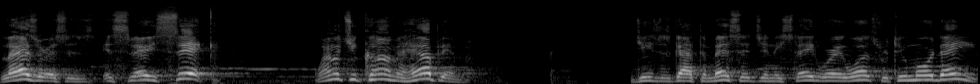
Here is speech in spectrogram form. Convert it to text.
Lazarus is, is very sick. Why don't you come and help him? Jesus got the message and he stayed where he was for two more days.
